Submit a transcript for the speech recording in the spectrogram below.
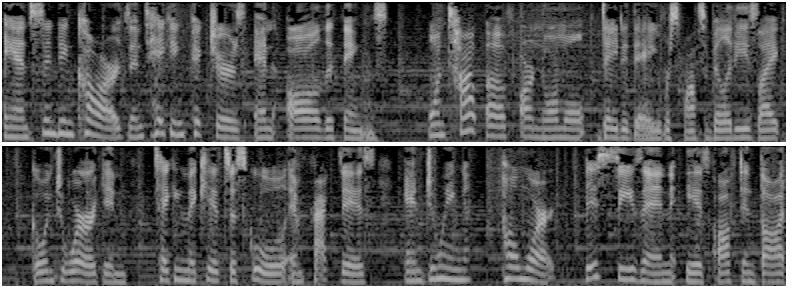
and sending cards and taking pictures and all the things on top of our normal day to day responsibilities like going to work and taking the kids to school and practice and doing homework. This season is often thought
